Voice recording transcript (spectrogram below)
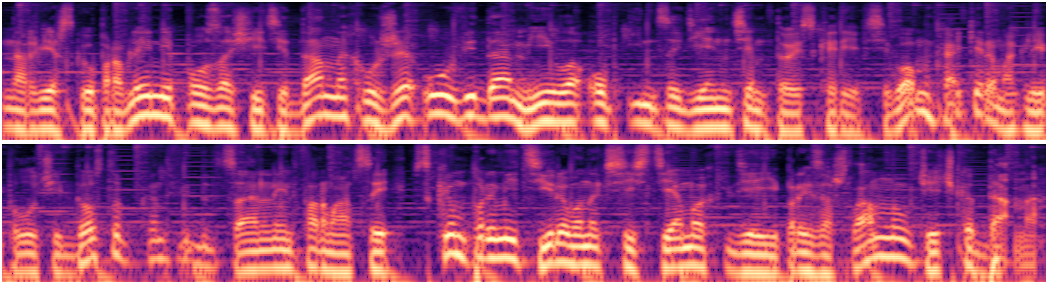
Норвежское управление по защите данных уже уведомило об инциденте, то есть, скорее всего, хакеры могли получить доступ к конфиденциальной информации в скомпрометированных системах, где и произошла утечка данных.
